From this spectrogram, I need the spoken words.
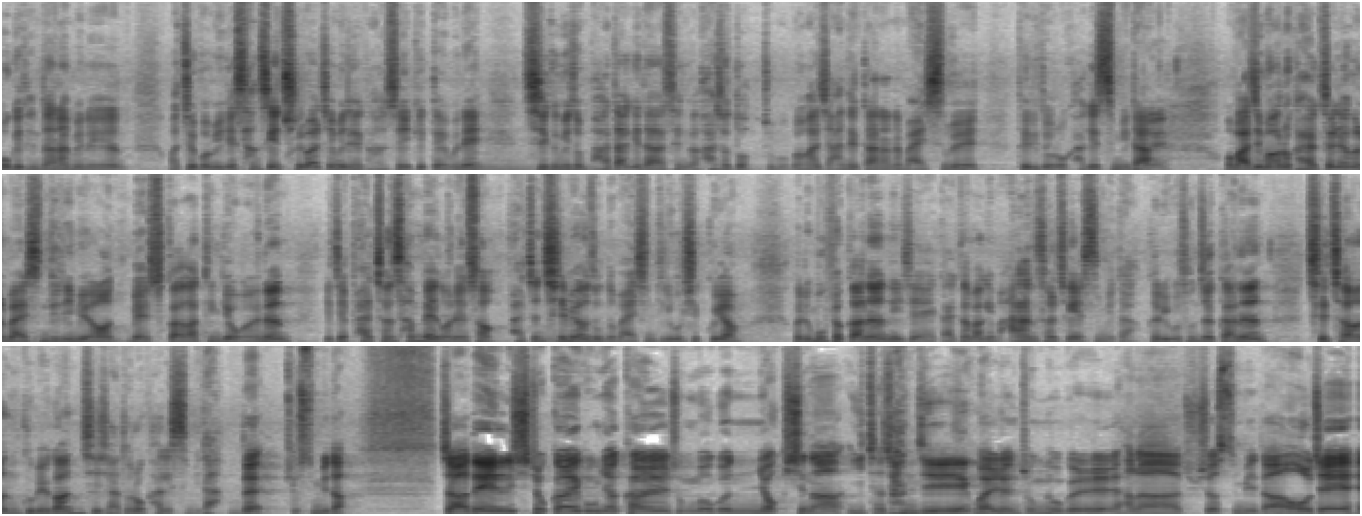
보게 된다라면은 어찌 보면 이게 상승의 출발점이 될 가능성이 있기 때문에 지금이 좀 바닥이다 생각하셔도 좀 무방하지 않을까라는 말씀을 드리도록 하겠습니다. 네. 어, 마지막으로 가격 전략을 말씀드리면 매수가 같은 경우에는 이제 8,300원에서 8,700원 정도 말씀드리고 싶고요. 그리고 목표가는 이제 깔끔하게 만원 설정했습니다. 그리고 손절가는 7,900원 제시하도록 하겠습니다. 네, 좋습니다. 자, 내일 시초가에 공략할 종목은 역시나 2차 전지 관련 종목을 하나 주셨습니다. 어제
